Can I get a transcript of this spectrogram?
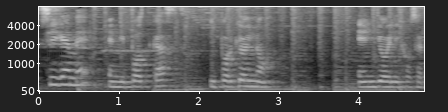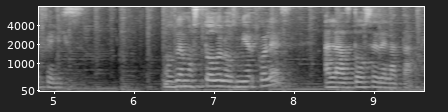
Sígueme en mi podcast y por qué hoy no, en Yo elijo ser feliz. Nos vemos todos los miércoles a las 12 de la tarde.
